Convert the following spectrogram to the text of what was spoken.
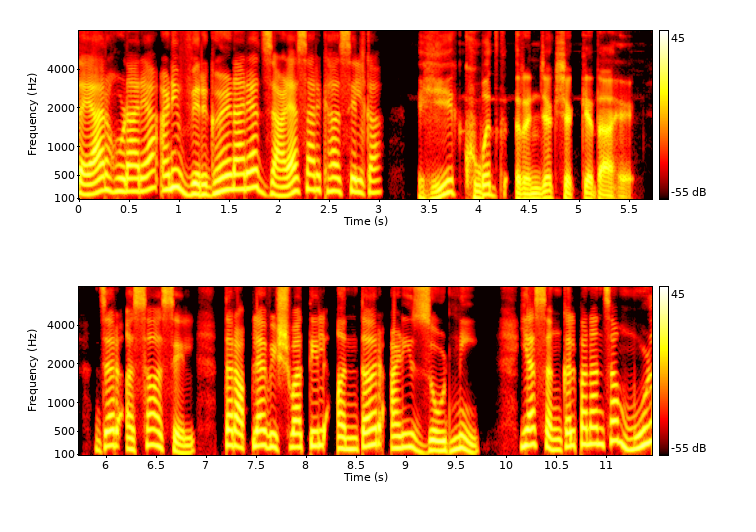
तयार होणाऱ्या आणि विरघळणाऱ्या जाळ्यासारखा असेल का? ही एक खूपच रंजक शक्यता आहे. जर असं असेल तर आपल्या विश्वातील अंतर आणि जोडणी या संकल्पनांचा मूळ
